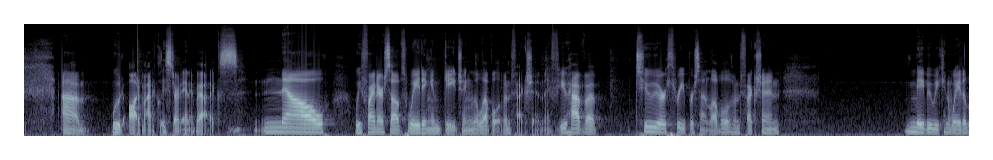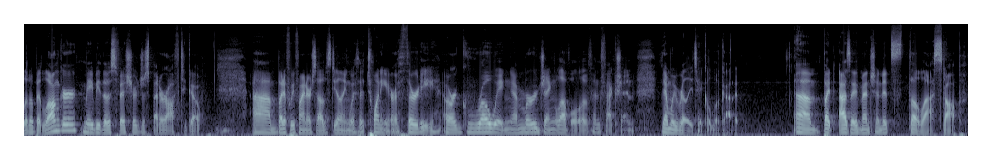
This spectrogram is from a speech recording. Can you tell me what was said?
Um, we would automatically start antibiotics. Now we find ourselves waiting and gauging the level of infection. If you have a 2 or 3% level of infection maybe we can wait a little bit longer. Maybe those fish are just better off to go. Um, but if we find ourselves dealing with a 20 or a 30 or a growing, emerging level of infection, then we really take a look at it. Um, but as I mentioned, it's the last stop.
